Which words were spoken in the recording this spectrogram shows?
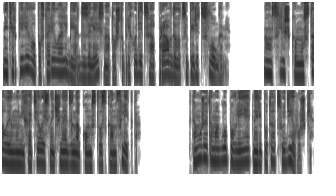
Нетерпеливо повторил Альберт, злясь на то, что приходится оправдываться перед слугами. Но он слишком устал, и ему не хотелось начинать знакомство с конфликта. К тому же это могло повлиять на репутацию девушки.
